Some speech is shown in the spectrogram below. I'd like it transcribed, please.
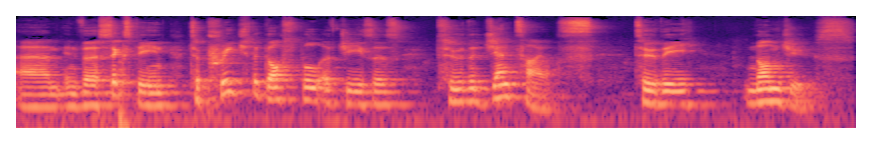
um, in verse 16 to preach the gospel of Jesus to the Gentiles to the non Jews.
